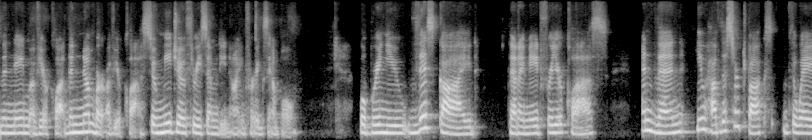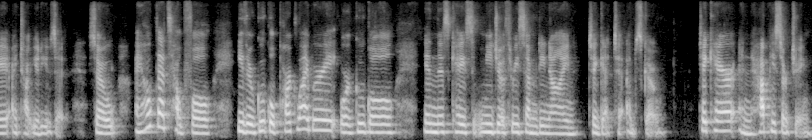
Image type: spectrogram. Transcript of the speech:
the name of your class, the number of your class. So MEJO 379, for example, will bring you this guide that I made for your class. And then you have the search box the way I taught you to use it. So I hope that's helpful. Either Google Park Library or Google, in this case, MEJO 379 to get to EBSCO. Take care and happy searching.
